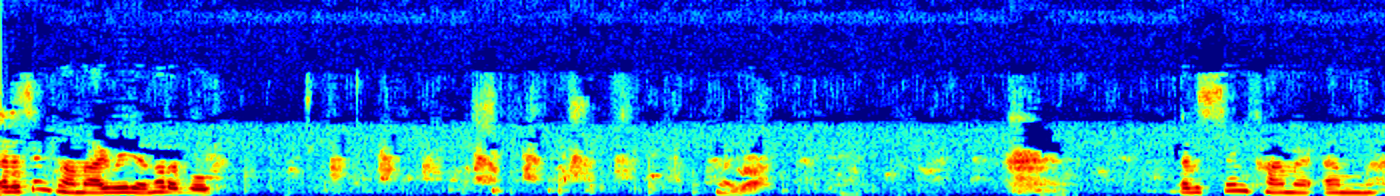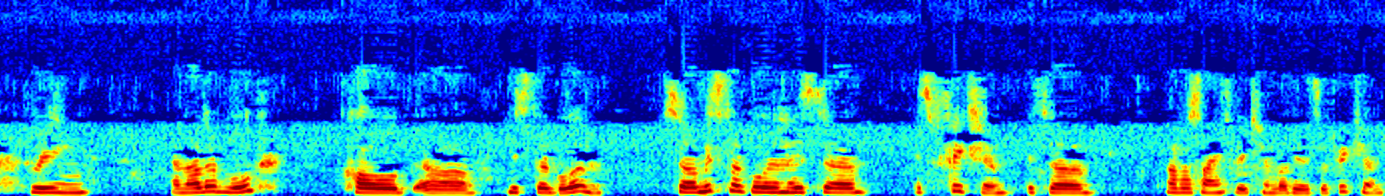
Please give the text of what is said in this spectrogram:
at the same time I read another book. Oh my God. At the same time, I am reading another book called uh, Mr. Glenn. So Mr. Glenn is a it's fiction. It's a not a science fiction, but it's a fiction.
